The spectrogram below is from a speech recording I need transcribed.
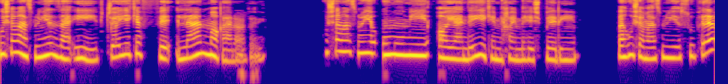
هوش مصنوعی ضعیف جاییه که فعلا ما قرار داریم. هوش مصنوعی عمومی آینده که می‌خوایم بهش بریم و هوش مصنوعی سوپر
